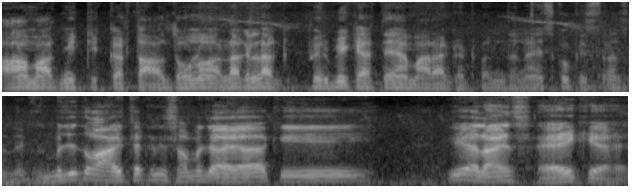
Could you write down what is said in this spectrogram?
आम आदमी की करताल दोनों अलग अलग फिर भी कहते हैं हमारा गठबंधन है इसको किस तरह से देखें मुझे तो आज तक नहीं समझ आया कि ये अलायंस है ही क्या है।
